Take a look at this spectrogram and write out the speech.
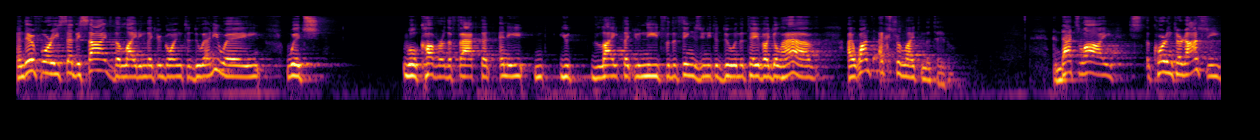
And therefore he said, besides the lighting that you're going to do anyway, which will cover the fact that any you, light that you need for the things you need to do in the teva you'll have. I want extra light in the teva. And that's why, according to Rashi,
